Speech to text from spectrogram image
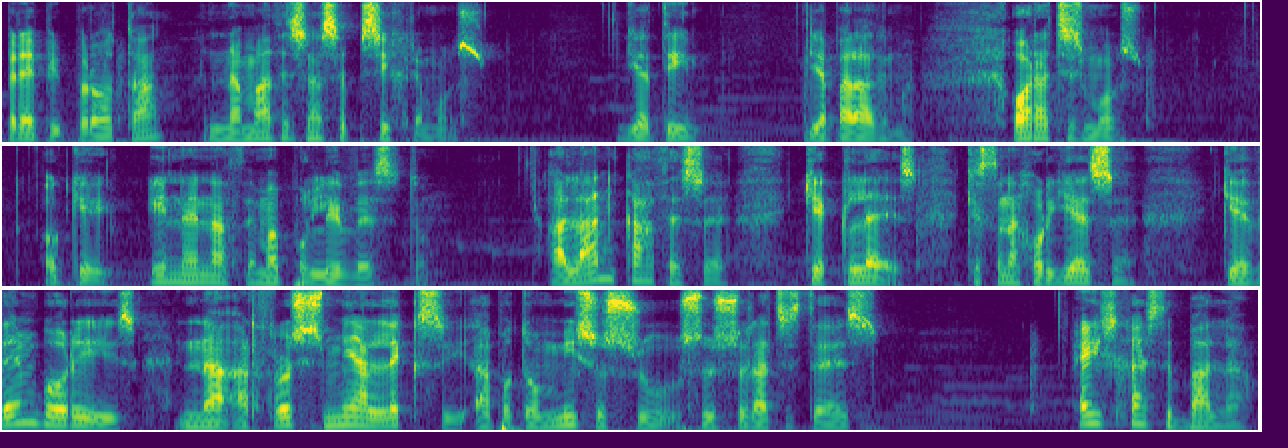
Πρέπει πρώτα να μάθεις να είσαι ψύχραιμος. Γιατί, για παράδειγμα, ο ρατσισμός. Οκ, είναι ένα θέμα πολύ ευαίσθητο. Αλλά αν κάθεσαι και κλαις και στεναχωριέσαι και δεν μπορείς να αρθρώσεις μία λέξη από το μίσος σου στους ρατσιστές, έχεις χάσει την μπάλα.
